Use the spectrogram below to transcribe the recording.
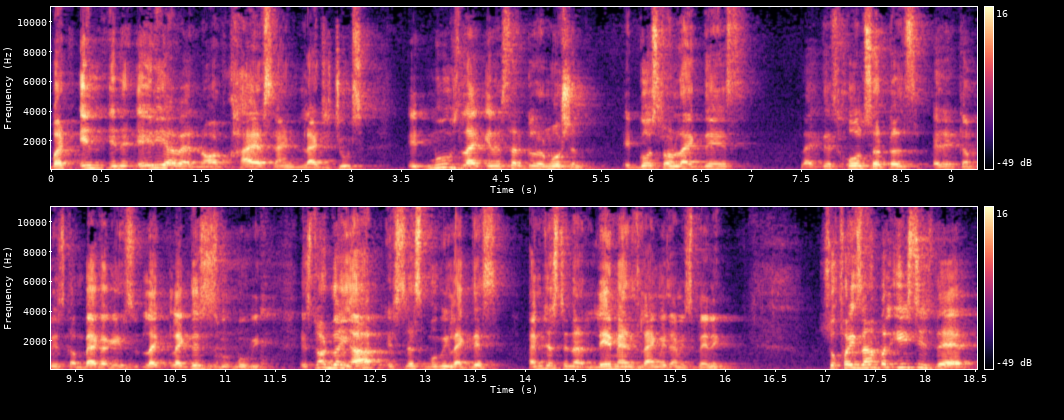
But in, in an area where not higher sand latitudes, it moves like in a circular motion. It goes from like this, like this whole circles, and it completes come back again. It's like, like this is moving. It's not going up, it's just moving like this. I'm just in a layman's language, I'm explaining. So for example, east is there,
